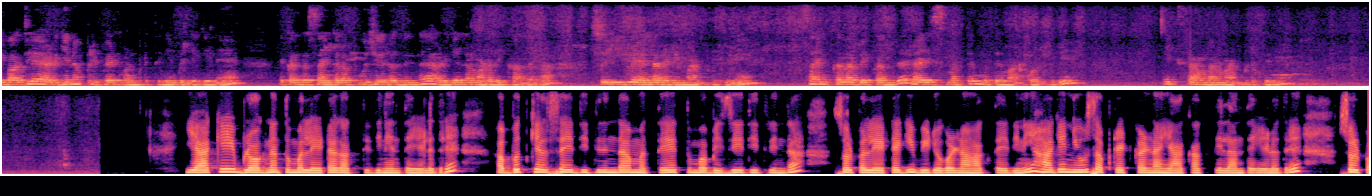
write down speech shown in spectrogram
ಇವಾಗಲೇ ಅಡುಗೆನ ಪ್ರಿಪೇರ್ ಮಾಡಿಬಿಡ್ತೀನಿ ಬೆಳಿಗ್ಗೆನೆ. ಯಾಕಂದರೆ ಸಾಯಂಕಾಲ ಪೂಜೆ ಇರೋದ್ರಿಂದ ಅಡುಗೆ ಎಲ್ಲ ಮಾಡೋದಕ್ಕಾಗಲ್ಲ. ಸೊ ಈಗಲೇ ಎಲ್ಲ ರೆಡಿ ಮಾಡಿಬಿಡ್ತೀನಿ. ಸಾಯಂಕಾಲ ಬೇಕಂದರೆ ರೈಸ್ ಮತ್ತು ಮುದ್ದೆ ಮಾಡ್ಕೊಳ್ತೀವಿ. ಈಗ ಸಾಂಬಾರು ಮಾಡಿಬಿಡ್ತೀನಿ. ಯಾಕೆ ಈ ಬ್ಲಾಗ್ನ ತುಂಬ ಲೇಟಾಗಿ ಹಾಕ್ತಿದ್ದೀನಿ ಅಂತ ಹೇಳಿದ್ರೆ ಹಬ್ಬದ ಕೆಲಸ ಇದ್ದಿದ್ದರಿಂದ ಮತ್ತು ತುಂಬ ಬ್ಯುಸಿ ಇದ್ದಿದ್ದರಿಂದ ಸ್ವಲ್ಪ ಲೇಟಾಗಿ ವೀಡಿಯೋಗಳನ್ನ ಹಾಕ್ತಾ ಇದ್ದೀನಿ. ಹಾಗೆ ನ್ಯೂಸ್ ಅಪ್ಡೇಟ್ಗಳನ್ನ ಯಾಕೆ ಆಗ್ತಿಲ್ಲ ಅಂತ ಹೇಳಿದ್ರೆ ಸ್ವಲ್ಪ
